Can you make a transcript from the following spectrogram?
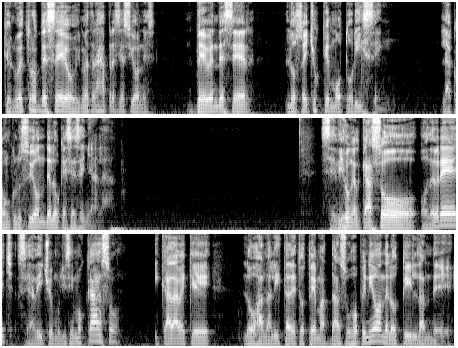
que nuestros deseos y nuestras apreciaciones deben de ser los hechos que motoricen la conclusión de lo que se señala. Se dijo en el caso Odebrecht, se ha dicho en muchísimos casos, y cada vez que los analistas de estos temas dan sus opiniones, lo tildan de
